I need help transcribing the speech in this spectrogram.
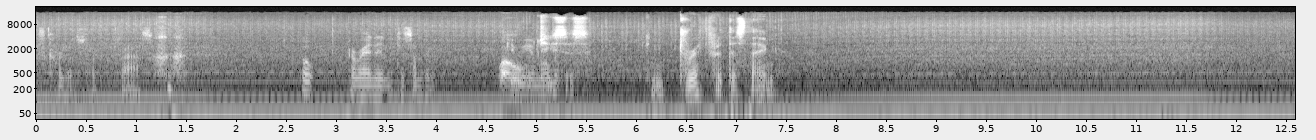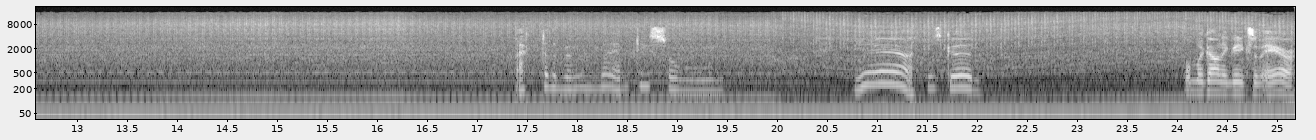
This car goes fucking fast. I ran into something. Give me a Whoa. Jesus. Can drift with this thing. Back to the room, my empty soul. Yeah, it's good. Oh my god, I'm getting some air.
